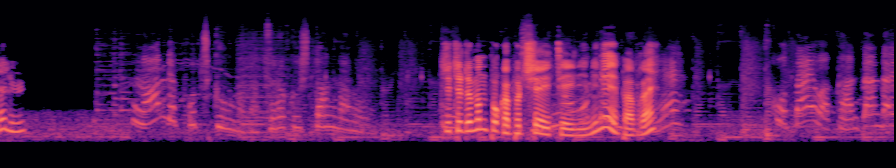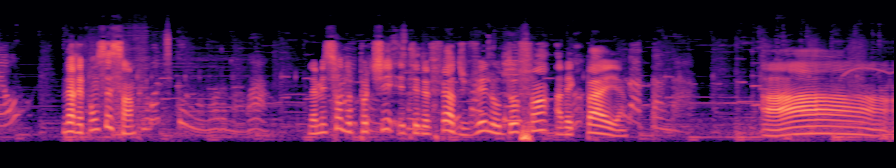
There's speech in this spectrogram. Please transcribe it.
Salut. Tu te demandes pourquoi Pochi a été éliminé, pas vrai? La réponse est simple. La mission de Pochi était de faire du vélo dauphin avec paille. Ah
